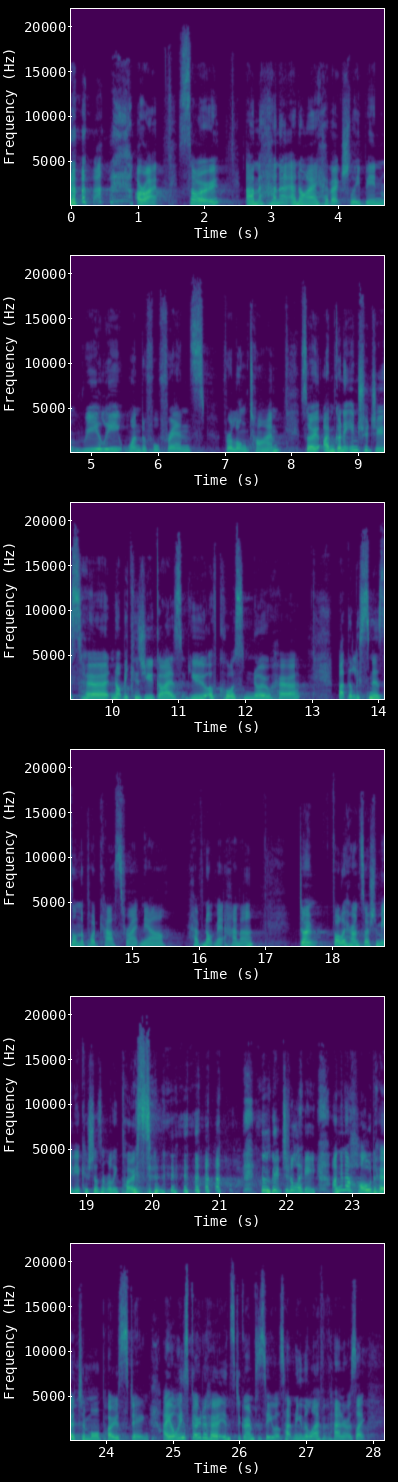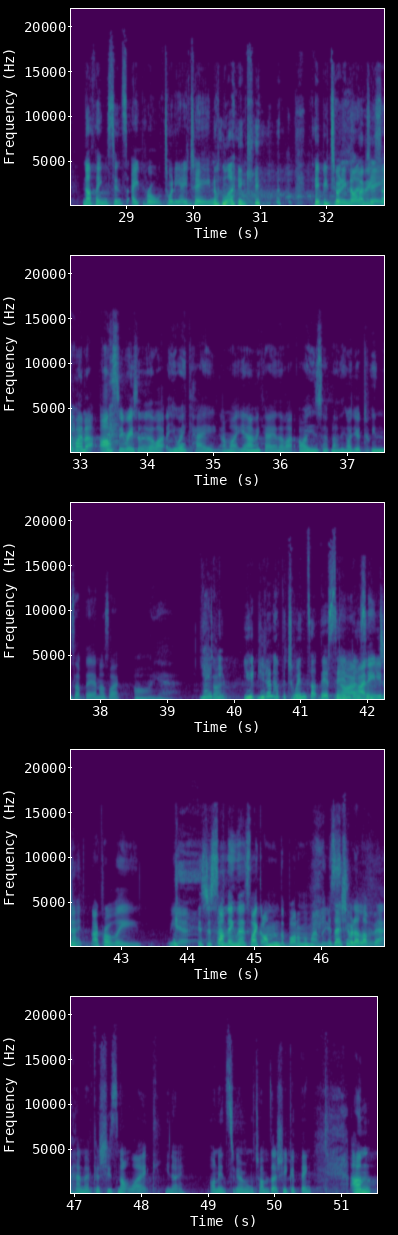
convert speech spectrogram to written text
All right. So, um, Hannah and I have actually been really wonderful friends for a long time. So, I'm going to introduce her, not because you guys, you of course know her, but the listeners on the podcast right now have not met Hannah. Don't follow her on social media because she doesn't really post. Literally, I'm going to hold her to more posting. I always go to her Instagram to see what's happening in the life of Hannah. It's like, nothing since April 2018, like maybe 2019. I think someone asked me recently, they're like, Are you okay? And I'm like, Yeah, I'm okay. And they're like, Oh, you just have nothing on your twins up there. And I was like, Oh, yeah. Yeah, don't. You, you, don't have the twins up there. Sam no, does, I need you don't. I probably, yeah. it's just something that's like on the bottom of my list. It's actually what I love about Hannah because she's not like, you know, on Instagram all the time. It's actually a good thing. Um,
